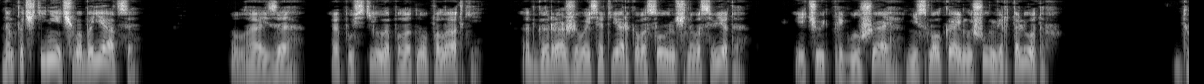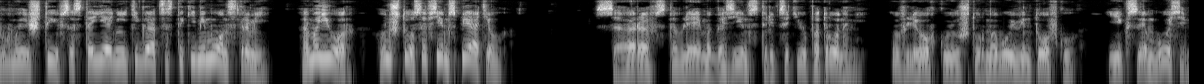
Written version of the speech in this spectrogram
нам почти нечего бояться. Лайза опустила полотно палатки, отгораживаясь от яркого солнечного света и чуть приглушая несмолкаемый шум вертолетов. «Думаешь, ты в состоянии тягаться с такими монстрами? А майор, он что, совсем спятил?» Сара, вставляя магазин с тридцатью патронами в легкую штурмовую винтовку XM-8,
